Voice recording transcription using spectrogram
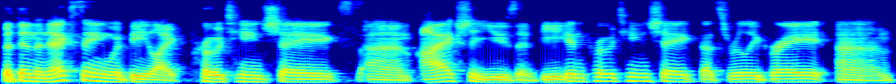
But then the next thing would be like protein shakes. Um, I actually use a vegan protein shake that's really great. Um,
